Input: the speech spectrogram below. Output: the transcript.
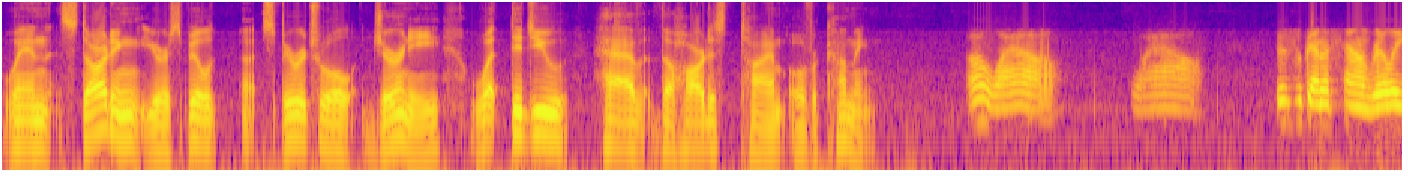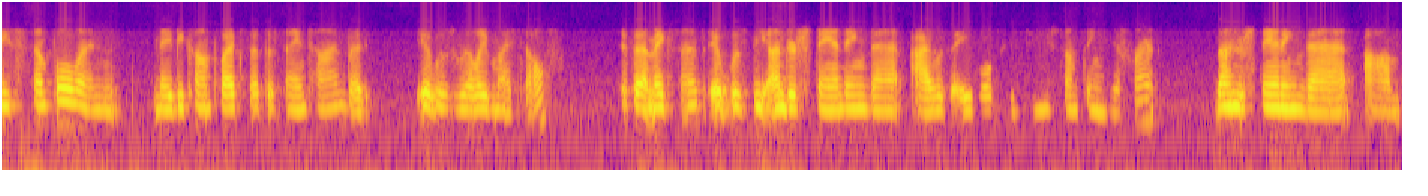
when starting your spil- uh, spiritual journey, what did you have the hardest time overcoming? Oh, wow. Wow. This is going to sound really simple and maybe complex at the same time, but it was really myself, if that makes sense. It was the understanding that I was able to do something different, the understanding that um,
